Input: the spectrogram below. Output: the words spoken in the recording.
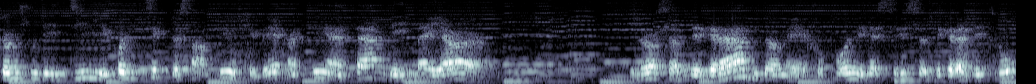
comme je vous l'ai dit, les politiques de santé au Québec ont été un temps les meilleures Là, ça dégrade, là, mais il ne faut pas les laisser se dégrader trop.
